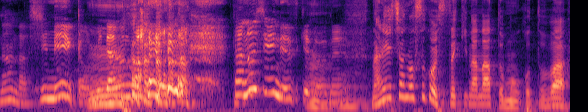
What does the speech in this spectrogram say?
なんだ使命感みたいなのが 楽しいんですけどね。成江ちゃんのすごい素敵だなと思うことは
